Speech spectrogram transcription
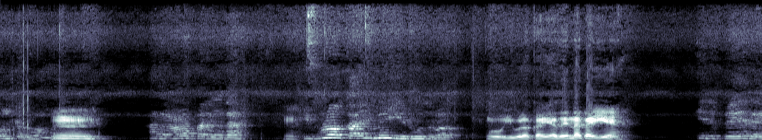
கொண்டு வருவாங்க. அதனால பாருங்கடா. இவ்வளோ காயுமே இருபது ரூபா ஓ இவ்வளோ காய். அது என்ன காய்? இது பேரு.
